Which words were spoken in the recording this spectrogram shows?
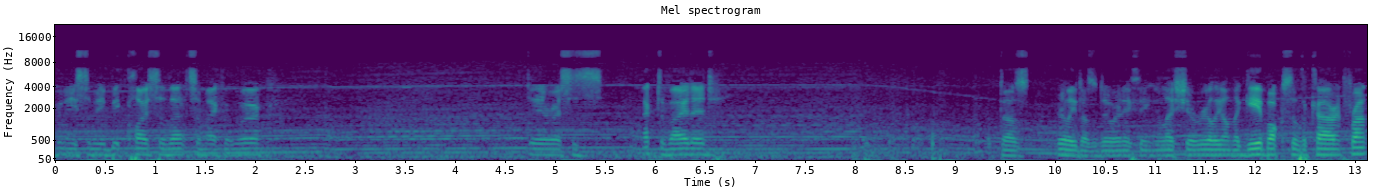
It needs to be a bit closer to that to make it work. DRS is activated. It does really doesn't do anything unless you're really on the gearbox of the car in front.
